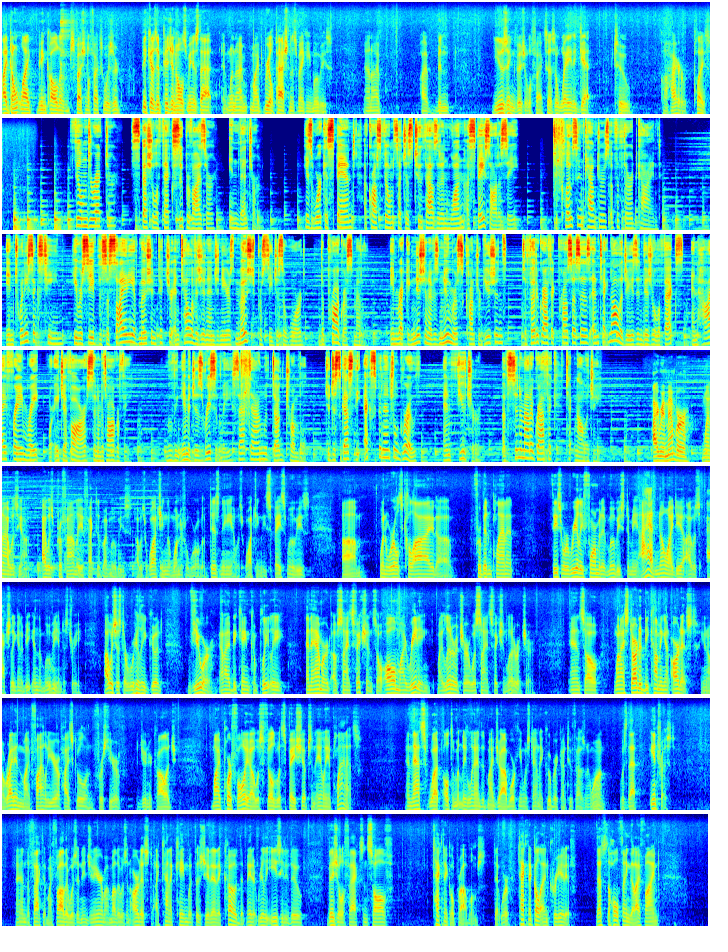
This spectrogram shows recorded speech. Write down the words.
I don't like being called a special effects wizard because it pigeonholes me as that when I'm, my real passion is making movies. And I've, I've been using visual effects as a way to get to a higher place. Film director, special effects supervisor, inventor. His work has spanned across films such as 2001 A Space Odyssey to Close Encounters of the Third Kind. In 2016, he received the Society of Motion Picture and Television Engineers' most prestigious award, the Progress Medal, in recognition of his numerous contributions to photographic processes and technologies in visual effects and high frame rate, or HFR, cinematography. Moving Images recently sat down with Doug Trumbull to discuss the exponential growth and future of cinematographic technology. I remember when I was young, I was profoundly affected by movies. I was watching The Wonderful World of Disney. I was watching these space movies. Um, when Worlds Collide, uh, Forbidden Planet. These were really formative movies to me. I had no idea I was actually going to be in the movie industry. I was just a really good viewer, and I became completely enamored of science fiction. So all my reading, my literature was science fiction literature. And so when I started becoming an artist, you know, right in my final year of high school and first year of junior college, my portfolio was filled with spaceships and alien planets. And that's what ultimately landed my job working with Stanley Kubrick on 2001, was that interest. And the fact that my father was an engineer, my mother was an artist, I kind of came with this genetic code that made it really easy to do visual effects and solve technical problems that were technical and creative. That's the whole thing that I find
